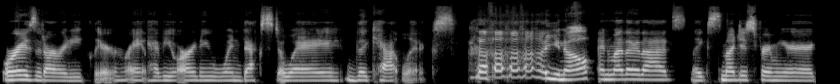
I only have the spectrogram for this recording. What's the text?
Or is it already clear, right? Have you already Windexed away the cat licks? you know? And whether that's like smudges from your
